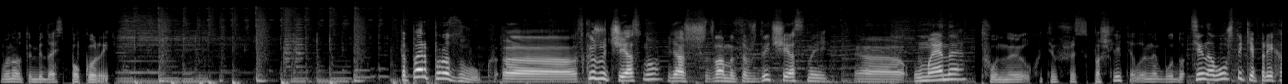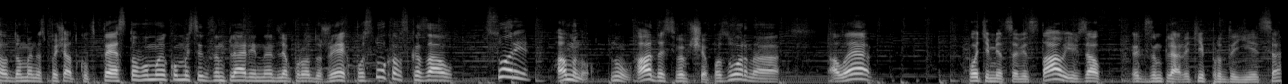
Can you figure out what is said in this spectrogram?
воно тобі дасть покурити. Тепер про звук. Е, скажу чесно, я ж з вами завжди чесний. Е, у мене тьфу, не хотів щось спошліть, але не буду. Ці навушники приїхали до мене спочатку в тестовому якомусь екземплярі, не для продажу. Я їх послухав, сказав: сорі, гамно. Ну, гадость, взагалі позорна. Але потім я це відстав і взяв екземпляр, який продається.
